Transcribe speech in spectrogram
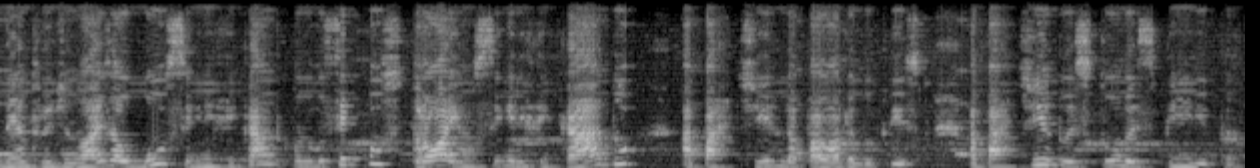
dentro de nós algum significado. Quando você constrói um significado a partir da palavra do Cristo, a partir do estudo espírita,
